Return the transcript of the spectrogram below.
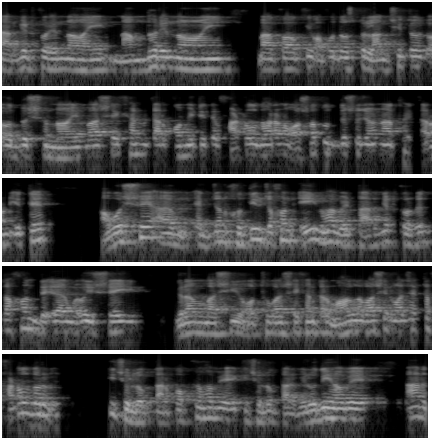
টার্গেট করে নয়, নাম ধরে নয় বা কাউকে অপদস্থ লাঞ্ছিত উদ্দেশ্য নয় বা সেখানকার কমিটিতে ফাটল ধরানো অসৎ উদ্দেশ্য যেন না থাকে। কারণ এতে অবশ্যই একজন খতিব যখন এইভাবে টার্গেট করবেন, তখন ওই সেই গ্রামবাসী অথবা সেখানকার মহল্লাবাসীর মাঝে একটা ফাটল ধরবে। কিছু লোক তার পক্ষে হবে, কিছু লোক তার বিরোধী হবে। আর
